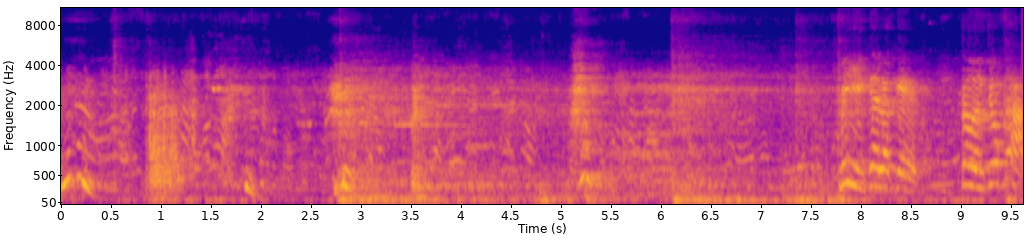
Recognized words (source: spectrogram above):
ไม่หญิงกละเกดตื่นเจ้าค่ะ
